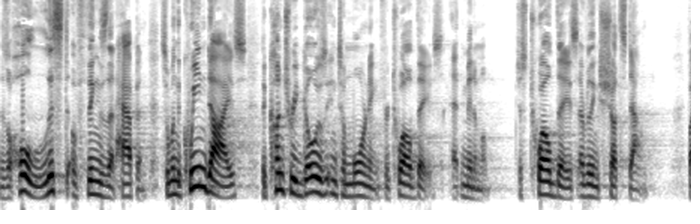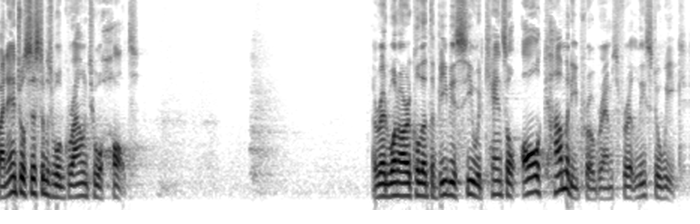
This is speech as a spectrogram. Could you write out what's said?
There's a whole list of things that happen. So when the queen dies, the country goes into mourning for 12 days at minimum. Just 12 days, everything shuts down. Financial systems will ground to a halt. I read one article that the BBC would cancel all comedy programs for at least a week.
